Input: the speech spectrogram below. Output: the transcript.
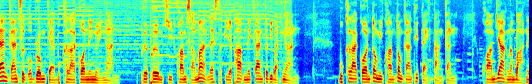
ด้านการฝึกอบรมแก่บุคลากรในหน่วยงาน เพื่อเพิ่มขีดความสามารถและศักยภาพในการปฏิบัติงาน บุคลากรต้องมีความต้องการที่แตกต่างกัน ความยากลำบากใน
